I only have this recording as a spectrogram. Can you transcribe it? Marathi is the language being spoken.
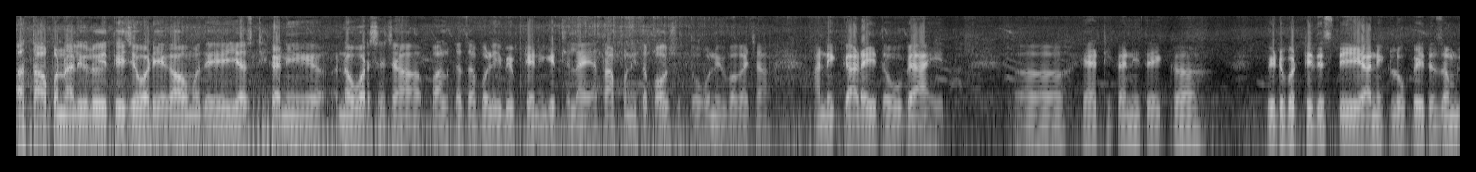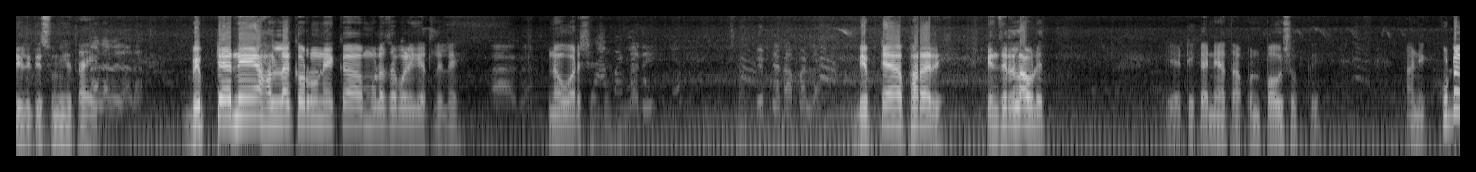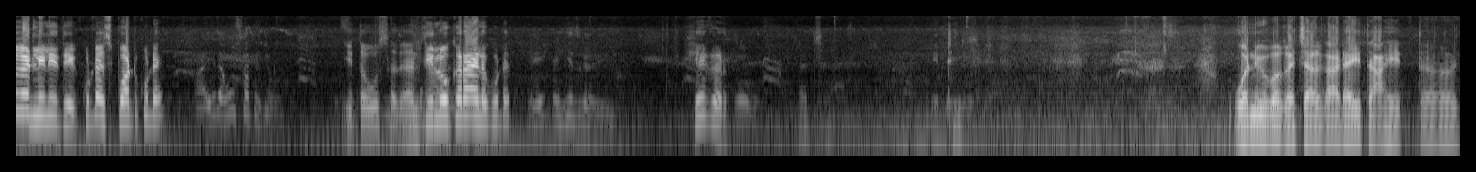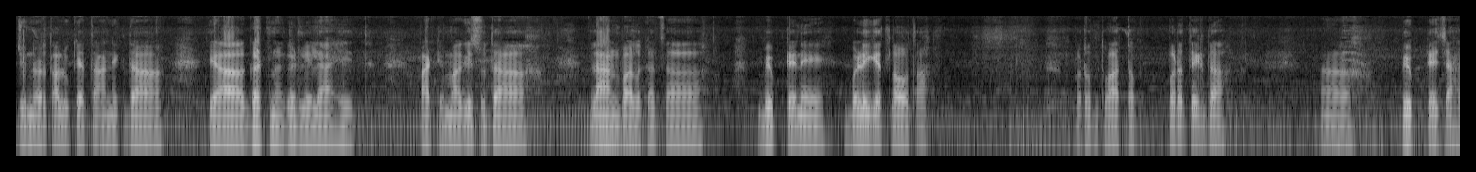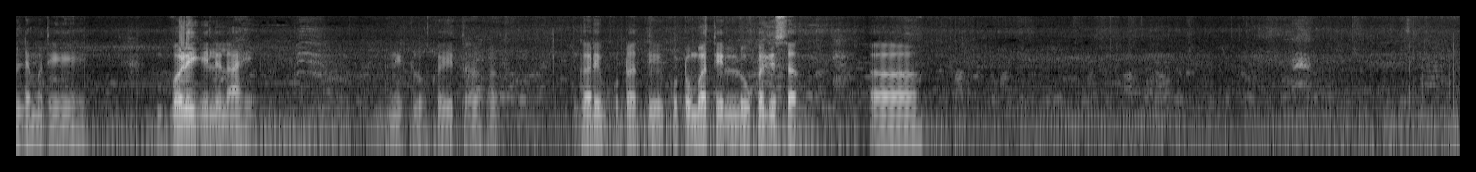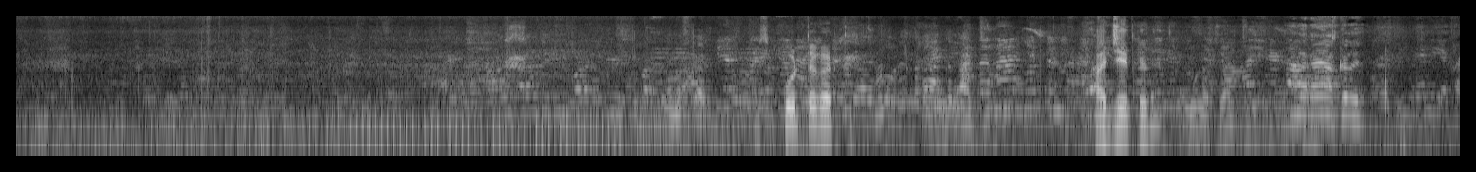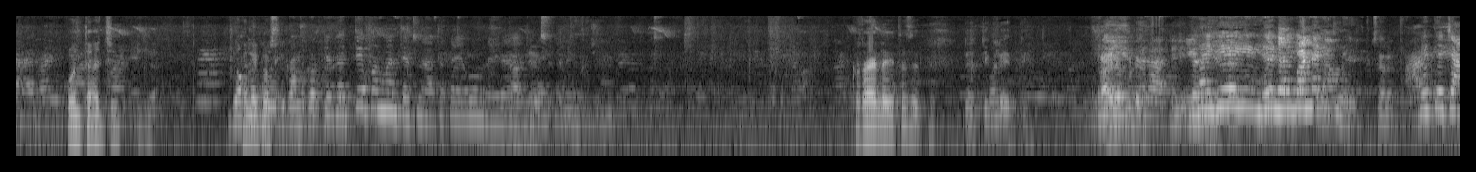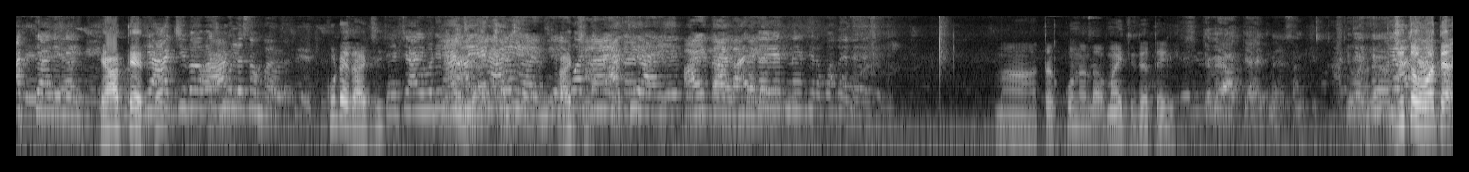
आता आपण आलेलो आहे तेजेवाडी या गावामध्ये. याच ठिकाणी नऊ वर्षाच्या बालकाचा बळी बिबट्याने घेतलेला आहे. आता आपण इथं पाहू शकतो वन विभागाच्या अनेक गाड्या इथं उभ्या आहेत. या ठिकाणी इथं एक वीटभट्टी दिसते. अनेक लोक इथं जमलेली दिसून येत आहेत. बिबट्याने हल्ला करून एका मुलाचा बळी घेतलेला आहे. नऊ वर्षाच्या बिबट्या फरार आहे. पिंजरे लावलेत. या ठिकाणी आता आपण पाहू शकतोय. आणि कुठं घडलेली ती? कुठे स्पॉट कुठे? इथं ऊस. आणि ती लोक राहिलं कुठे? हे घर. हे हो. अच्छा. वन विभागाच्या गाड्या इथं आहेत. जुन्नर तालुक्यात अनेकदा या घटना घडलेल्या आहेत. पाठीमागे सुद्धा लहान बालकाचा बिबट्याने बळी घेतला होता. परंतु आता परत एकदा बिबट्याच्या हल्ल्यामध्ये बळी गेलेला आहे अनेक लोक इथं गरीब कुटातील कुटुंबातील लोक दिसतात कुठं घर आजी आहेत का? मुलाची आजी मला काय? कोणत्या आजी? खाली बस. काम करते. ते काय- ते पण म्हणतात ना आता काय होऊ नाही राहिलं, काय करायचं. राहायला इथंच येते? नाही, तिकडे येते. राहिला कुठे? नाही, हे- हे हे नाही इथले. चला. हे त्याचे आत्ते आलेले आहेत. हे आते आहेत हे का आजी बाबाच मुलं सांभाळतात. कुठे आहेत आजी? त्याचे आई वडील आजी आजी आजी. येत नाही तिला बोलायला येत नाही. मग आता कोणाला माहिती देता येईल? ते काही आते आहेत ना या सांगते किंवा ह्या जिथं होत्या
